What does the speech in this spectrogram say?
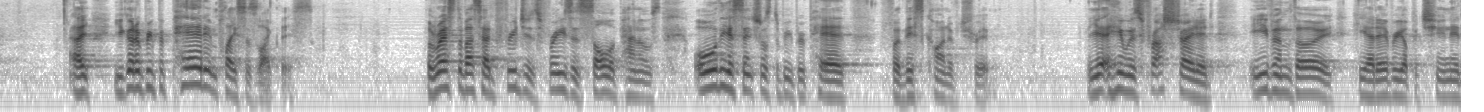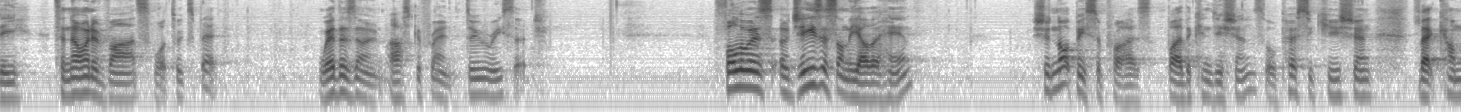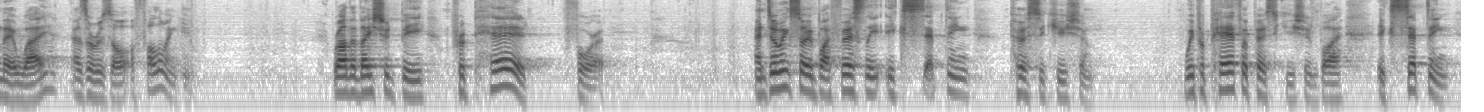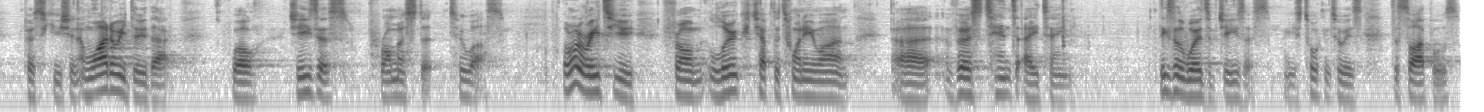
Uh, you've got to be prepared in places like this. The rest of us had fridges, freezers, solar panels, all the essentials to be prepared for this kind of trip. Yet he was frustrated, even though he had every opportunity to know in advance what to expect. Weatherzone, ask a friend, do research. Followers of Jesus, on the other hand, should not be surprised by the conditions or persecution that come their way as a result of following him. Rather, they should be prepared for it. And doing so by firstly accepting persecution. We prepare for persecution by accepting persecution. And why do we do that? Well, Jesus promised it to us. I want to read to you from Luke chapter 21, uh, verse 10 to 18. These are the words of Jesus. He's talking to his disciples.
